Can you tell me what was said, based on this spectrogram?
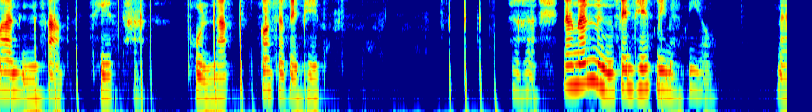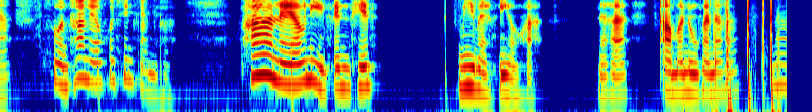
มาหรือกับเท็จค่ะ ผลลัพธ์ก็จะเป็นเท็จนะคะดังนั้นหรือเป็นเท็จมีแบบเดียวนะ ส่วนถ้าแล้วก็เช่นกันค่ะ ถ้าแล้วนี่เป็นเท็จมีแบบเดียวค่ะนะคะเอามาดูกันนะคะ หน้า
